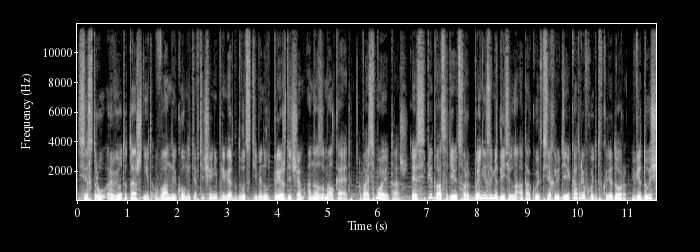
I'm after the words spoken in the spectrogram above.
Сестру рвет и тошнит в ванной комнате в течение примерно 20 минут, прежде чем она замолкает. Восьмой этаж. SCP-2940-B незамедлительно атакует всех людей, которые входят в коридор, ведущий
